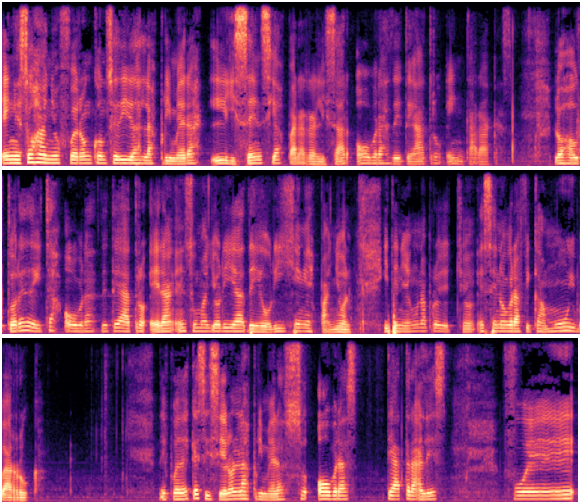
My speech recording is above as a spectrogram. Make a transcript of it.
en esos años fueron concedidas las primeras licencias para realizar obras de teatro en Caracas. Los autores de dichas obras de teatro eran en su mayoría de origen español y tenían una proyección escenográfica muy barroca. Después de que se hicieron las primeras obras teatrales, fue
